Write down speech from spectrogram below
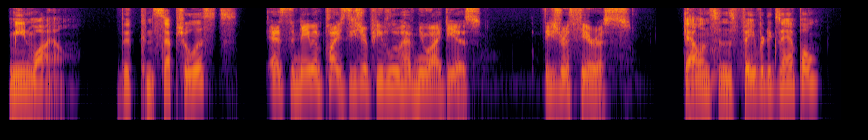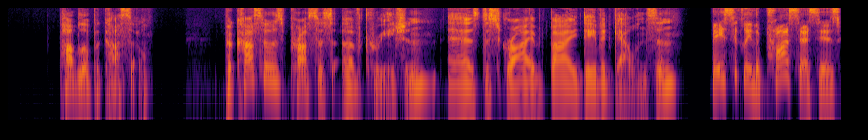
Meanwhile, the conceptualists? As the name implies, these are people who have new ideas. These are theorists. Galenson's favorite example? Pablo Picasso. Picasso's process of creation, as described by David Galenson. Basically, the process is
